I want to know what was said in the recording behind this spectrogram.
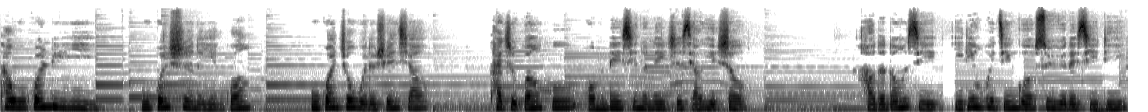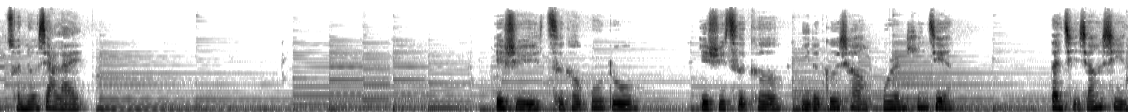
它无关利益，无关世人的眼光，无关周围的喧嚣，它只关乎我们内心的那只小野兽。好的东西一定会经过岁月的洗涤，存留下来。也许此刻孤独，也许此刻你的歌唱无人听见，但请相信，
